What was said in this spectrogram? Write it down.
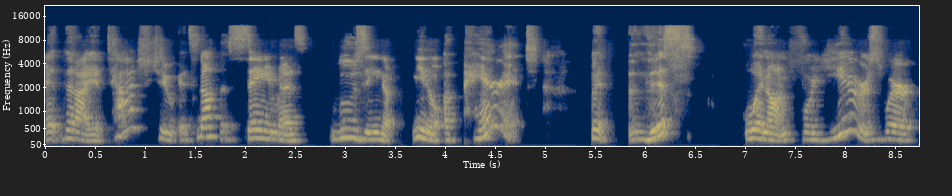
eh, that i attached to. It's not the same as losing a you know a parent but this went on for years where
